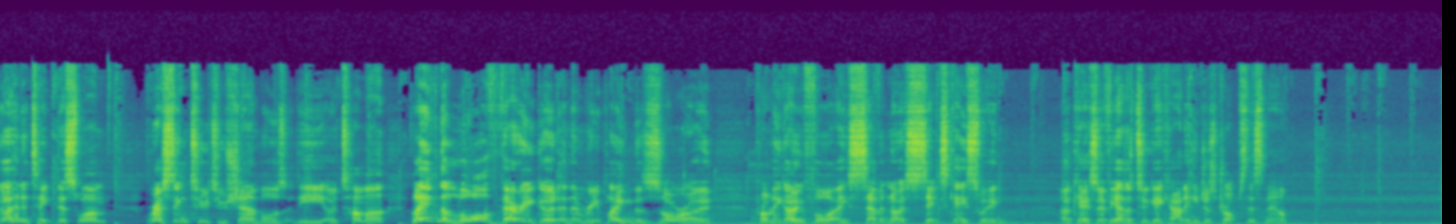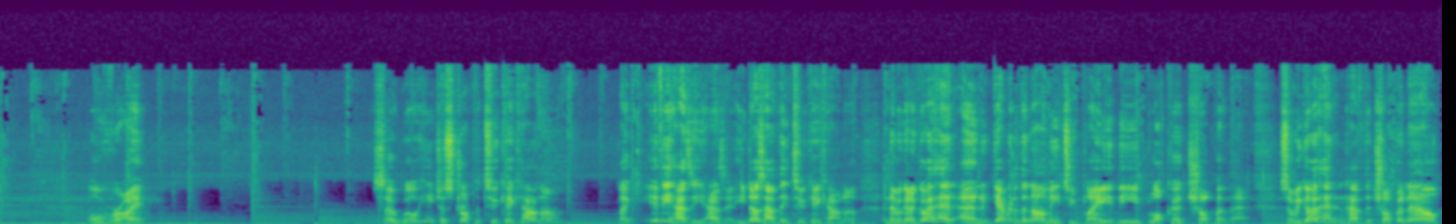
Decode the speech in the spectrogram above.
to go ahead and take this one. Resting 2 to Shambles, the Otama. Playing the Law, very good. And then replaying the Zoro. Probably going for a 7, no, a 6k swing. Okay, so if he has a 2k counter, he just drops this now. Alright. So will he just drop a 2k counter? Like, if he has it, he has it. He does have the 2k counter. And then we're going to go ahead and get rid of the Nami to play the blocker Chopper there. So we go ahead and have the Chopper now.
